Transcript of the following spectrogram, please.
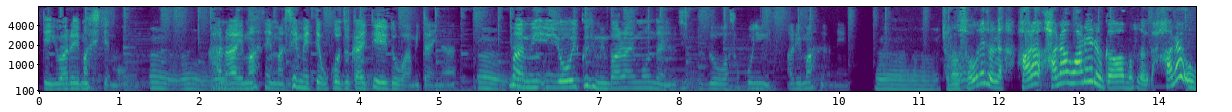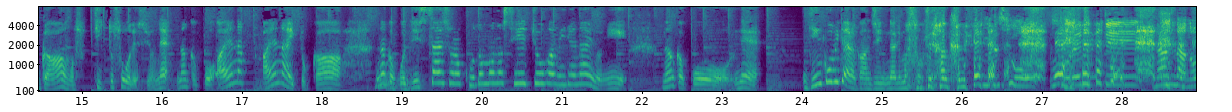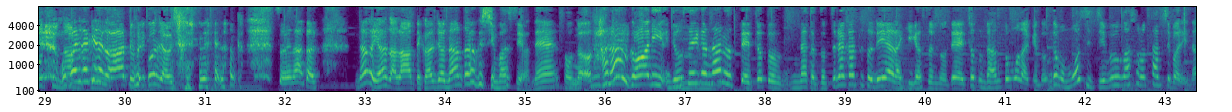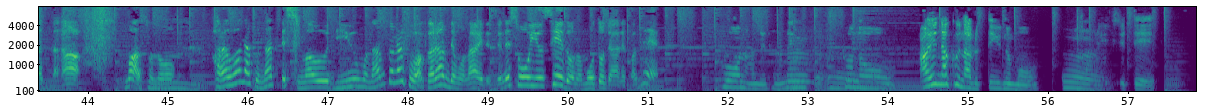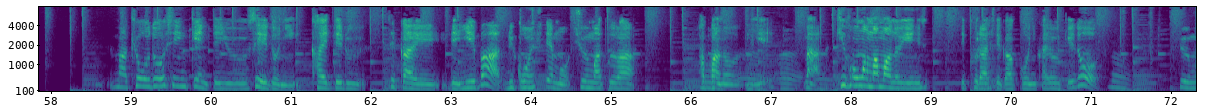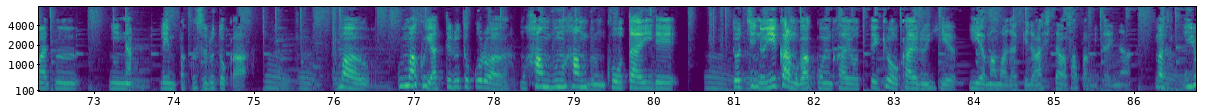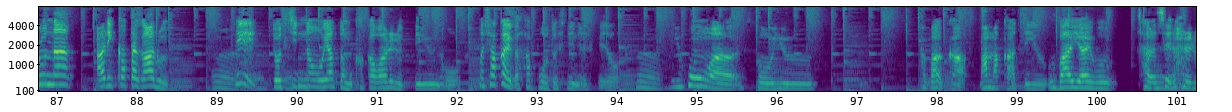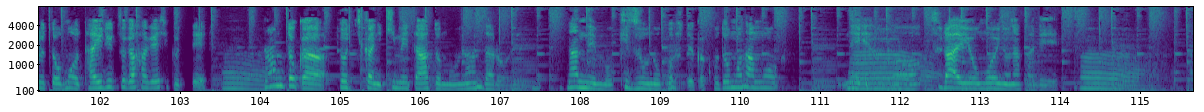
て言われましても。払えません。まあ、せめてお小遣い程度は、みたいな。うんうん。まあ、み養育費未払い問題の実像はそこにありますよね。うん、そりゃそうですよね。払、払われる側もそうだけど、払う側もきっとそうですよね。なんかこう、会えな、会えないとか、なんかこう、実際その子供の成長が見れないのに、なんかこう、ね、銀行みたいな感じになりますもんね、なんかね。そう、それって何なのってな。お金だけだからーって振り込んじゃうみたいなね。なんか、それなんか、なんか嫌だなって感じはなんとなくしますよね。そんな、払う側に女性がなるって、ちょっと、なんかどちらかというとレアな気がするので、ちょっとなんともだけど、でももし自分がその立場になったら、まあその、うん払わなくなってしまう理由もなんとなくわからんでもないですよね。そういう制度のもとであればね。そうなんですよね。んその、会えなくなるっていうのもうん。してて、まあ、共同親権っていう制度に変えてる世界で言えば、離婚しても週末はパパの家、うんまあ、基本はママの家に暮らして学校に通うけど、うん。週末にな連泊するとか、うん。うん。まあ、うまくやってるところはもう半分半分交代で、うん、どっちの家からも学校に通って、今日帰る家家はママだけど、明日はパパみたいな、まあ、うんいろんなあり方がある。うん。で、どっちの親とも関われるっていうのを、まあ、社会がサポートしてるんですけど、うん。日本はそういう、パパかママかっていう奪い合いをさせられると、もう対立が激しくって、うん。なんとかどっちかに決めた後も、なんだろうね、何年も傷を残すというか、子供さんも、ね、うんあの辛い思いの中で、うん。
